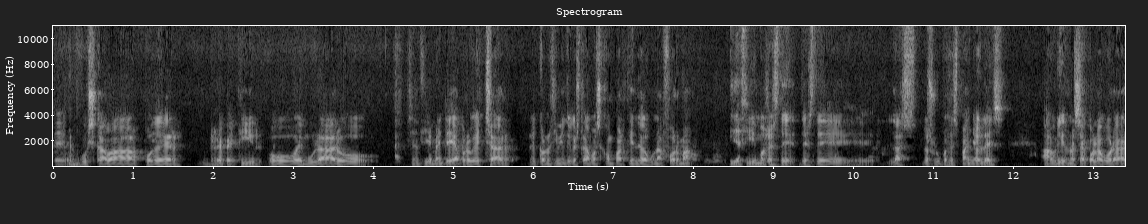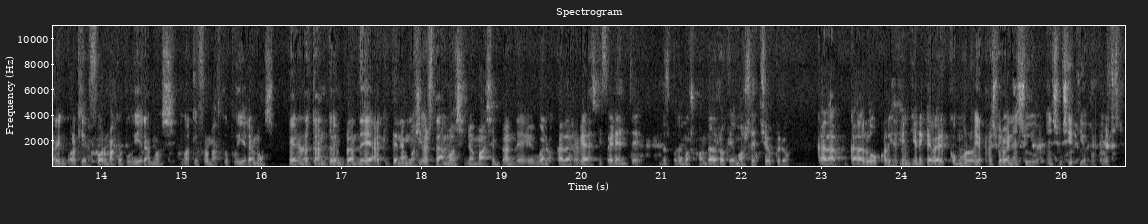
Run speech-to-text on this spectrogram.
eh, buscaba poder repetir o emular o sencillamente aprovechar el conocimiento que estábamos compartiendo de alguna forma y decidimos desde, desde los grupos españoles abrirnos a colaborar en cualquier forma que pudiéramos, en cualquier formato que pudiéramos, pero no tanto en plan de aquí tenemos y os damos, sino más en plan de, bueno, cada realidad es diferente, nos podemos contar lo que hemos hecho, pero cada, cada localización tiene que ver cómo lo resuelven en su, en su sitio, porque es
